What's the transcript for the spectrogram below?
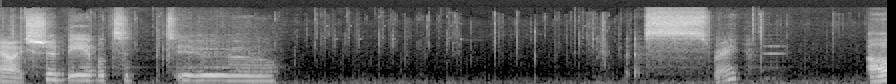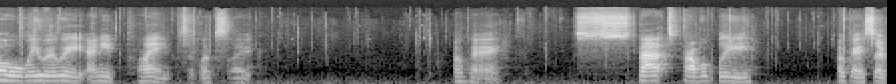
Now I should be able to do this, right? Oh, wait, wait, wait. I need planks, it looks like. Okay. That's probably... Okay, so I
